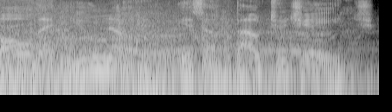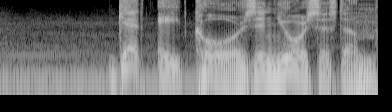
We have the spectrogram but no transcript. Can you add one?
All that you know is about to change. Get 8 cores in your system.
